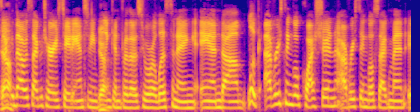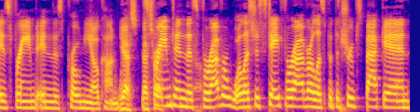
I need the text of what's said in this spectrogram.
Yeah. That was Secretary of State Antony Blinken yeah. for those who are listening. And um, look, every single question, every single segment is framed in this pro neocon way. Yes, that's it's framed right. in this yeah. forever war. Let's just stay forever. Let's put the troops back in.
